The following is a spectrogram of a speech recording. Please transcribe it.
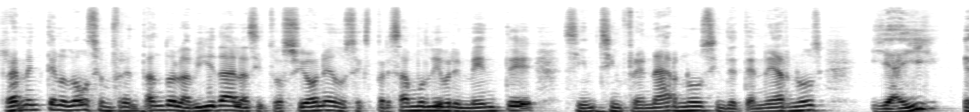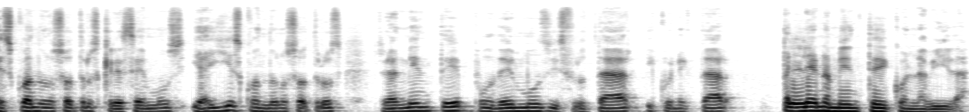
realmente nos vamos enfrentando a la vida, a las situaciones, nos expresamos libremente, sin, sin frenarnos, sin detenernos, y ahí es cuando nosotros crecemos y ahí es cuando nosotros realmente podemos disfrutar y conectar plenamente con la vida.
